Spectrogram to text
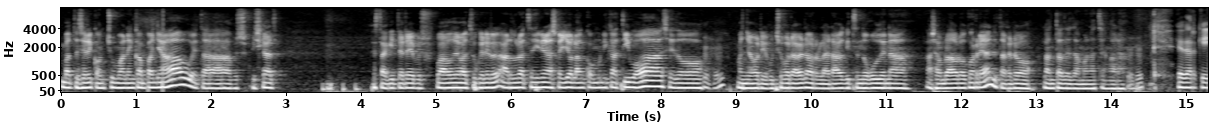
batez ere kontsumaren kanpaina hau eta pues, pixkat ez dakit ere pues, baude batzuk ere arduratzen direnaz gehiago lan komunikatiboaz edo baina hori gutxi gora bera horrela erabakitzen dugu dena asamblea orokorrean eta gero lantaldeetan manatzen gara. Ederki,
